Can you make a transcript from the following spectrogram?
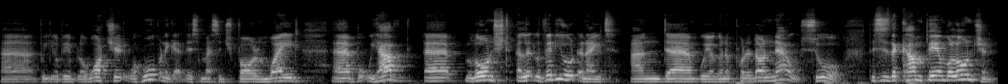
Uh, but you'll be able to watch it. We're hoping to get this message far and wide. Uh, but we have uh, launched a little video tonight and uh, we are going to put it on now. So this is the campaign we're launching.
